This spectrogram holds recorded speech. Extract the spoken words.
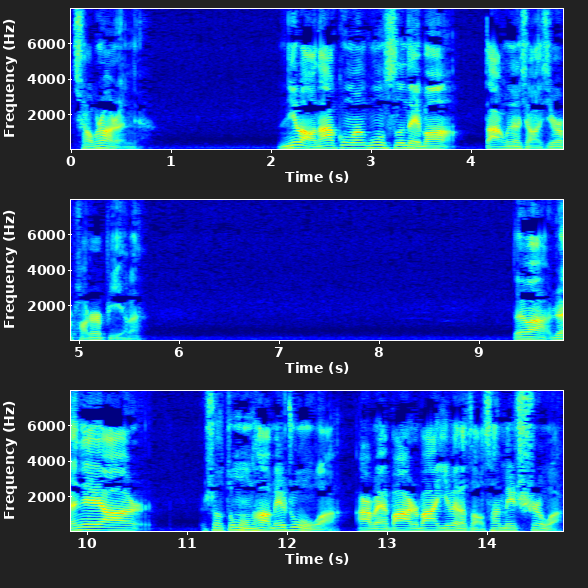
瞧不上人家，你老拿公关公司那帮大姑娘小媳妇跑这儿比来，对吧？人家要说总统套没住过，二百八十八一位的早餐没吃过，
